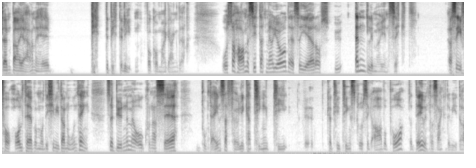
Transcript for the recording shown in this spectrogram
den barrieren er bitte, bitte liten for å komme i gang der. Og så har vi sett at med å gjøre det, så gir det oss uendelig mye innsikt. Altså i forhold til på en måte ikke vite noen ting. Så begynner vi å kunne se punkt én selvfølgelig hva ting, ti, eh, hva tid ting skrur seg av og på. Så det er jo interessant å vite.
